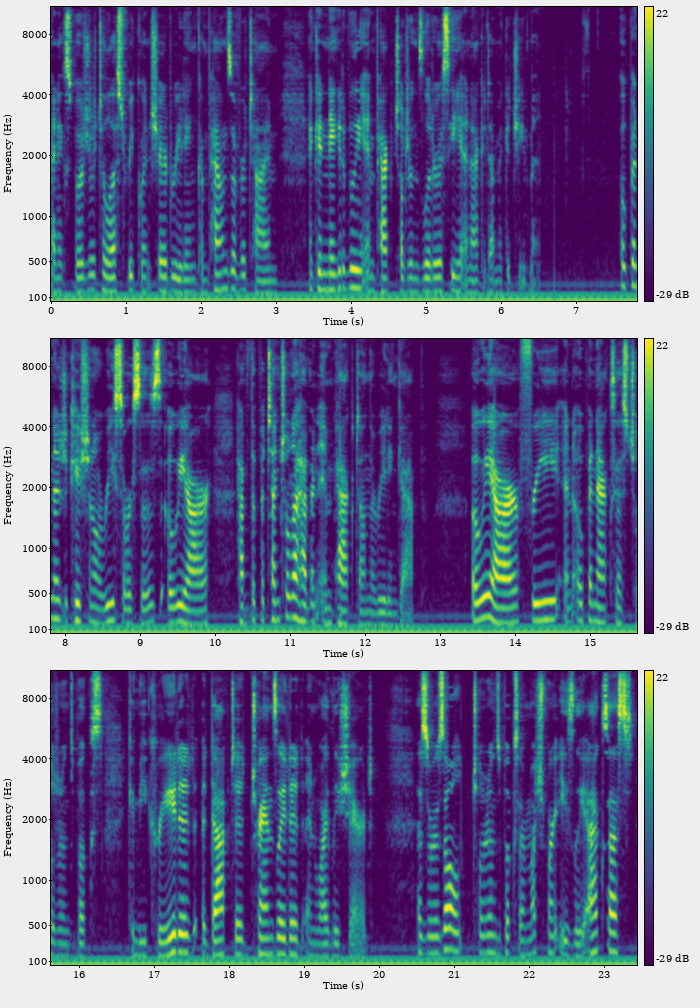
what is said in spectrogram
and exposure to less frequent shared reading compounds over time and can negatively impact children's literacy and academic achievement. Open educational resources, OER, have the potential to have an impact on the reading gap. OER, free and open access children's books can be created, adapted, translated, and widely shared. As a result, children's books are much more easily accessed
